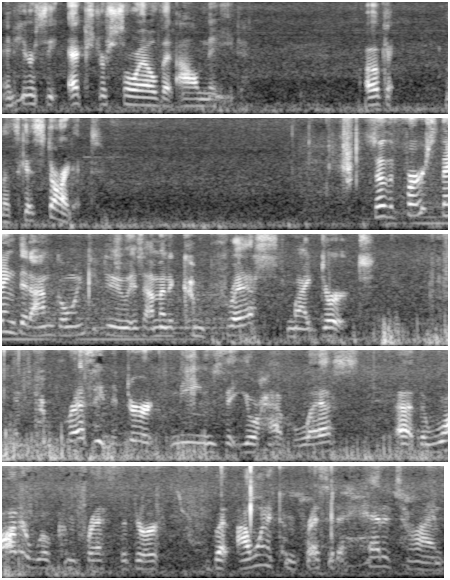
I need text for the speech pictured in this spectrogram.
and here's the extra soil that I'll need. Okay, let's get started. So the first thing that I'm going to do is I'm going to compress my dirt. And compressing the dirt means that you'll have less, uh, the water will compress the dirt, but I want to compress it ahead of time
